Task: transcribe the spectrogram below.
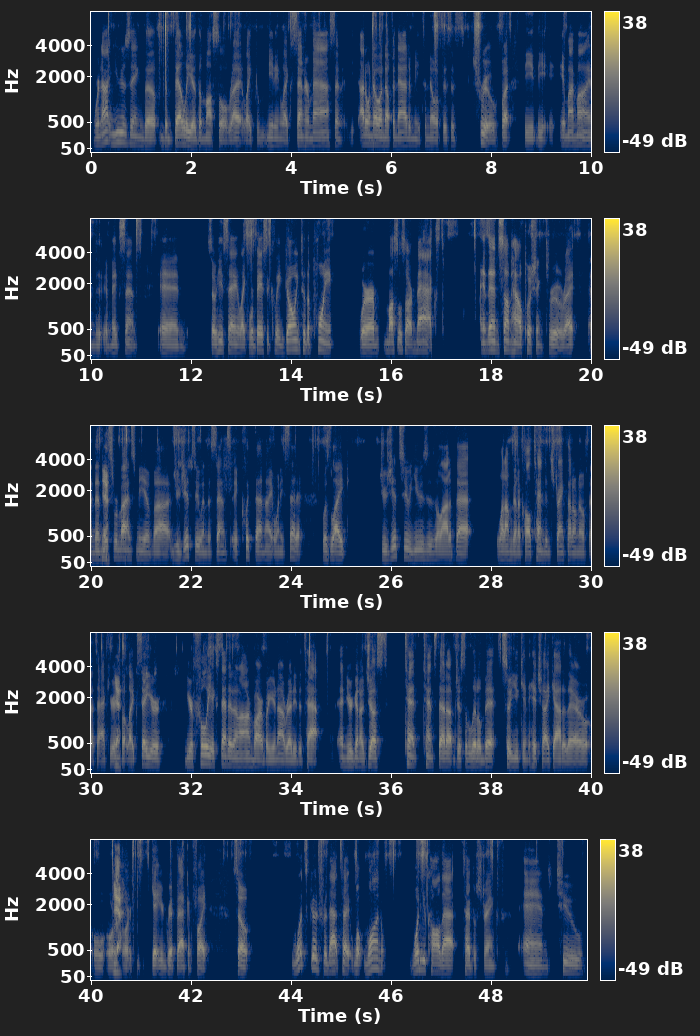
we're not using the the belly of the muscle right? Like meaning like center mass and i don't know enough anatomy to know if this is true but the the in my mind it makes sense. And so he's saying like we're basically going to the point where our muscles are maxed and then somehow pushing through right? And then yeah. this reminds me of uh, jiu-jitsu in the sense it clicked that night when he said it was like jiu-jitsu uses a lot of that what i'm going to call tendon strength i don't know if that's accurate yeah. but like say you're you're fully extended on arm bar but you're not ready to tap and you're going to just tense that up just a little bit so you can hitchhike out of there or, or, yeah. or get your grip back and fight. So what's good for that type? What one, what do you call that type of strength? And two,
